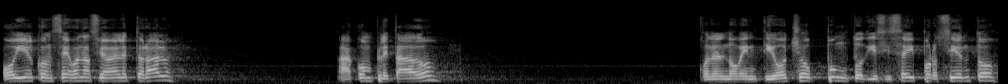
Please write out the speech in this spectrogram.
Hoy el Consejo Nacional Electoral ha completado con el 98.16%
